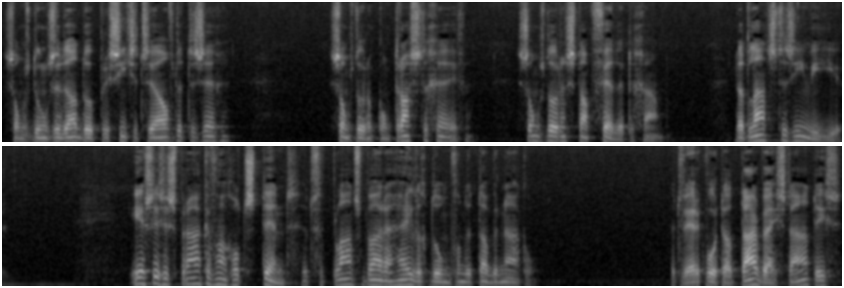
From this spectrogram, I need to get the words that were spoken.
Soms doen ze dat door precies hetzelfde te zeggen, soms door een contrast te geven, soms door een stap verder te gaan. Dat laatste zien we hier. Eerst is er sprake van Gods tent, het verplaatsbare heiligdom van de tabernakel. Het werkwoord dat daarbij staat is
